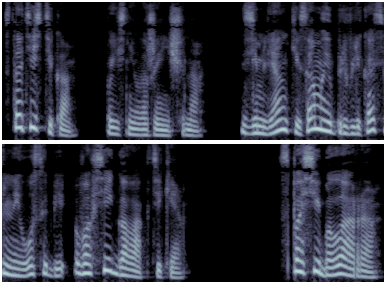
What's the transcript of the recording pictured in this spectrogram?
Статистика, пояснила женщина. Землянки – самые привлекательные особи во всей галактике. Спасибо, Лара.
